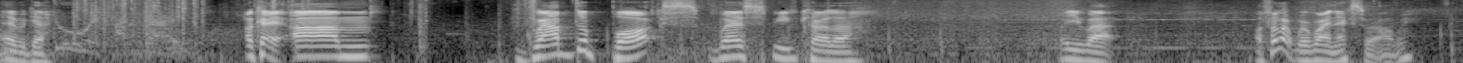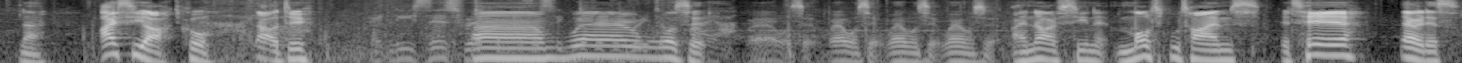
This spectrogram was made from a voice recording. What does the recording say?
There we go. Okay, um... Grab the box. Where's Speed Cola? Where you at? I feel like we're right next to it, aren't we? No. ICR, cool. That'll do. At least this represents a Um, where significant rate of was it? Where was it? Where was it? Where was it? Where was it? I know I've seen it multiple times. It's here. There it is.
